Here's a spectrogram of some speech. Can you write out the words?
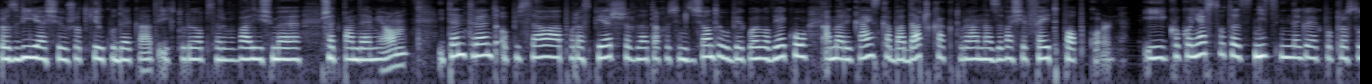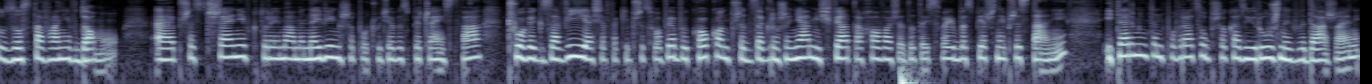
rozwija się już od kilku dekad i który obserwowaliśmy przed pandemią. I ten trend opisała po raz pierwszy w latach 80. ubiegłego wieku amerykańska badaczka, która nazywa się Fate Popcorn. I kokoniarstwo to jest nic innego jak po prostu zostawanie w domu. E, przestrzeni, w której mamy największe poczucie bezpieczeństwa. Człowiek zawija się w taki przysłowiowy kokon przed zagrożeniami świata, chowa się do tej swojej bezpiecznej przystani. I termin ten powracał przy okazji różnych wydarzeń,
